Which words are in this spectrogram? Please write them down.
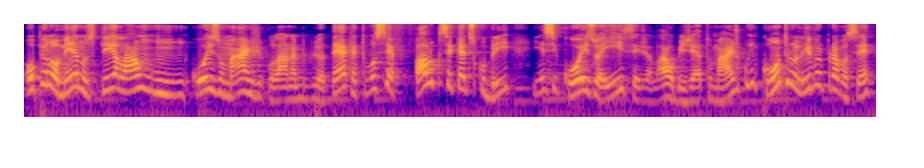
Ou pelo menos ter lá um, um coiso mágico lá na biblioteca que você fala o que você quer descobrir e esse coiso aí, seja lá objeto mágico, encontra o livro para você.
